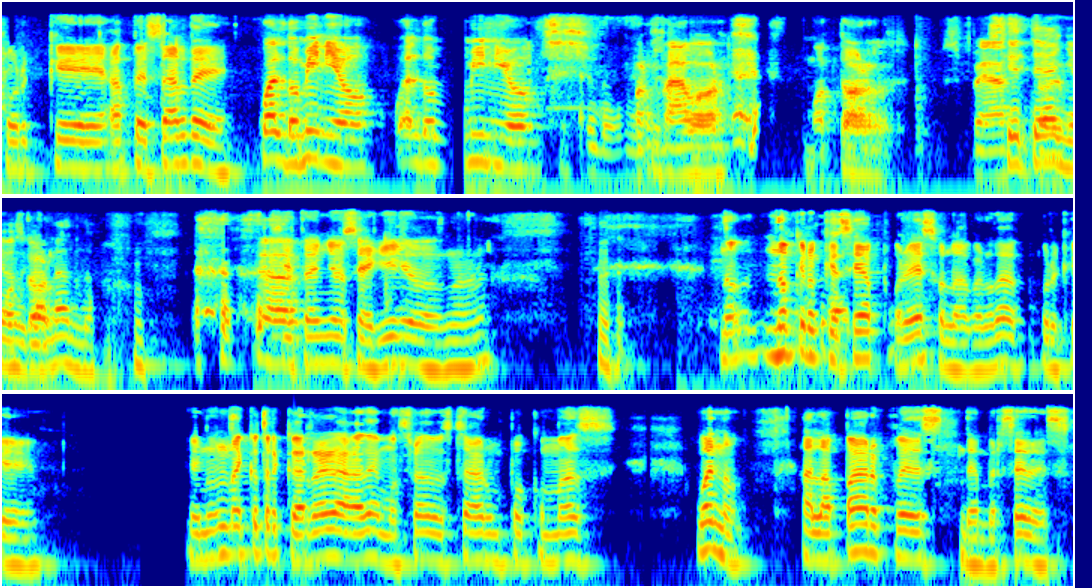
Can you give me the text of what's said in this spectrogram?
Porque a pesar de... ¿Cuál dominio? ¿Cuál dominio? Por favor, motor. Siete años ganando. Siete años seguidos, ¿no? No, no creo que sea por eso, la verdad, porque en una que otra carrera ha demostrado estar un poco más, bueno, a la par, pues, de Mercedes.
